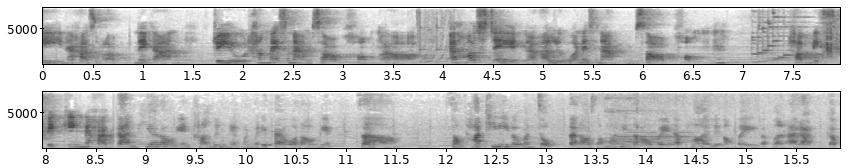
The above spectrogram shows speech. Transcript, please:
ดีนะคะสำหรับในการดริลทั้งในสนามสอบของเอ่อ Air Hostess นะคะหรือว่าในสนามสอบของ Public Speaking นะคะ การที่เราเรียนครั้งหนึ่งเนี่ยมันไม่ได้แปลว่าเราเนี่ยจะสัมภาษณ์ที่นี่แล้วมันจบ แต่เราสามารถที่จะเอาไปแอพพลายหรือเอาไปแบบเหมือนอารักับ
